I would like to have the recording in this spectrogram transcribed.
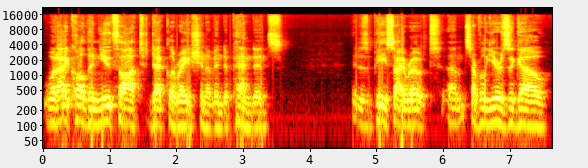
what I call the New Thought Declaration of Independence. It is a piece I wrote um, several years ago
